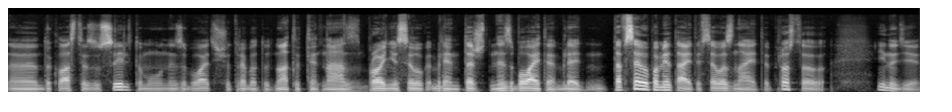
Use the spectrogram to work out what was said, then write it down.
е, докласти зусиль, тому не забувайте, що треба донатити на Збройні Сили. Блін, теж не забувайте, блядь, та все ви пам'ятаєте, все ви знаєте. Просто іноді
